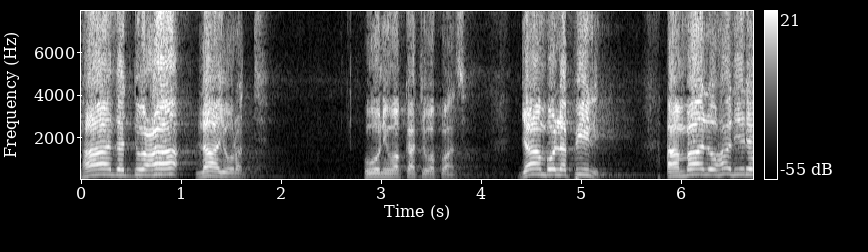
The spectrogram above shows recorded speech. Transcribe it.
hadha dua la yurad huo ni wakati wa kwanza. Jambo la pili ambalo hali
